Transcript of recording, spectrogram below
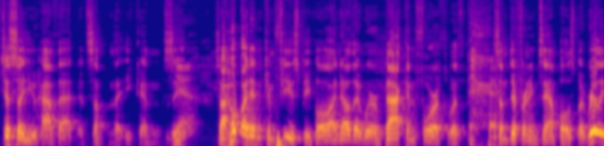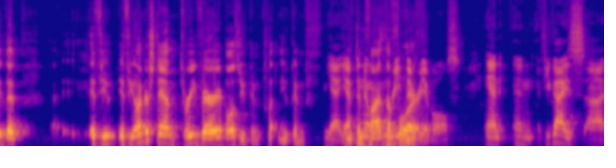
just so you have that, it's something that you can see. Yeah. So I hope I didn't confuse people. I know that we're back and forth with some different examples, but really the, if you if you understand three variables, you can pl- you can Yeah, you You have to know three variables, and and if you guys uh,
